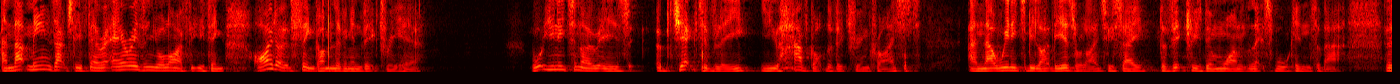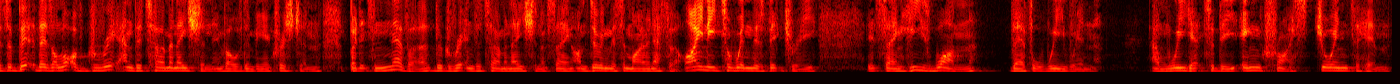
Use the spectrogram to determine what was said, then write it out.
And that means actually, if there are areas in your life that you think, I don't think I'm living in victory here, what you need to know is objectively, you have got the victory in Christ. And now we need to be like the Israelites who say, the victory's been won, let's walk into that. There's a, bit, there's a lot of grit and determination involved in being a Christian, but it's never the grit and determination of saying, I'm doing this in my own effort. I need to win this victory. It's saying, He's won, therefore we win and we get to be in Christ, joined to Him.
